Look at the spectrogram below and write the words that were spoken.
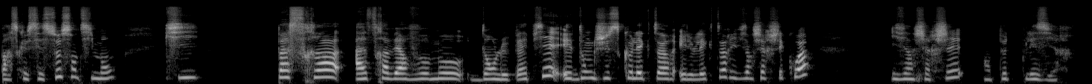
Parce que c'est ce sentiment qui passera à travers vos mots dans le papier et donc jusqu'au lecteur. Et le lecteur, il vient chercher quoi? Il vient chercher un peu de plaisir.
